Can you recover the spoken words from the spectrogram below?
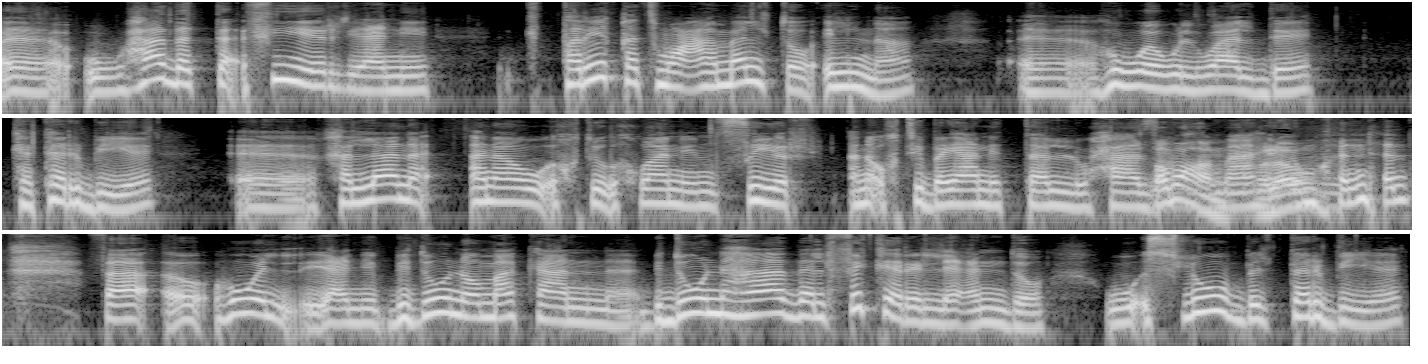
آه، وهذا التأثير يعني طريقة معاملته إلنا آه، هو والوالدة كتربية آه، خلانا أنا وأختي وإخواني نصير أنا أختي بيان التل وحازم طبعاً، وماهر ولو- ومهند. فهو يعني بدونه ما كان بدون هذا الفكر اللي عنده وأسلوب التربية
